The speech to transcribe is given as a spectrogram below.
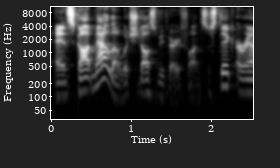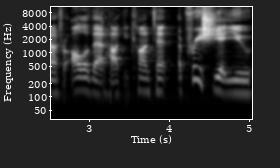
and Scott Matlow, which should also be very fun. So stick around for all of that hockey content. Appreciate you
